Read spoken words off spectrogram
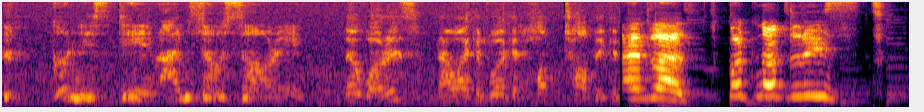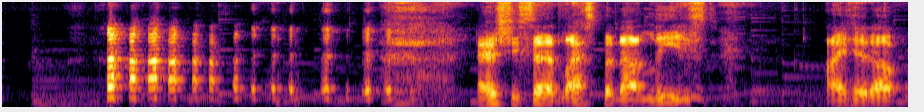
Goodness dear, I'm so sorry. No worries. Now I can work at Hot Topic. And last but not least, As she said, last but not least, I hit up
